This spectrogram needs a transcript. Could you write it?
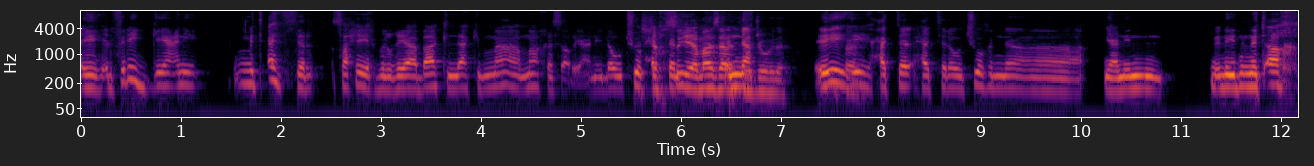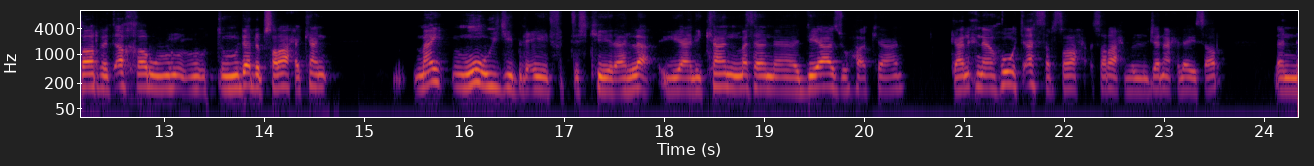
إيه. الفريق يعني متأثر صحيح بالغيابات لكن ما ما خسر. يعني لو تشوف حتى الشخصية ما زالت موجودة. إيه فعلا. إيه حتى حتى لو تشوف ان يعني ن- نتأخر نتأخر و- والمدرب صراحة كان ما ي- مو يجيب العيد في التشكيلة لا. يعني كان مثلا دياز وهاكان كان إحنا هو تأثر صراحة صراحة بالجناح الأيسر لأن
